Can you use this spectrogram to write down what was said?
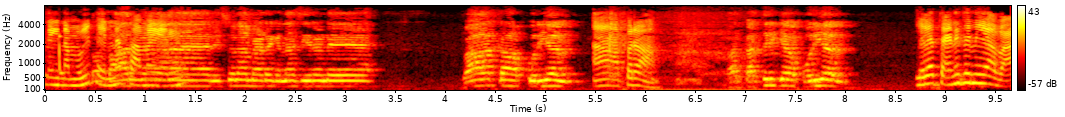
இன்னைக்கு நம்ம வீட்ல என்ன சமையல்? ரிஸ்வனா மேடம் என்ன செய்யறேன்னு வாழைக்காய் பொரியல். ஆ அப்புறம்? கத்திரிக்காய் பொரியல். எல்லாம் தனித்தனியாவா?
